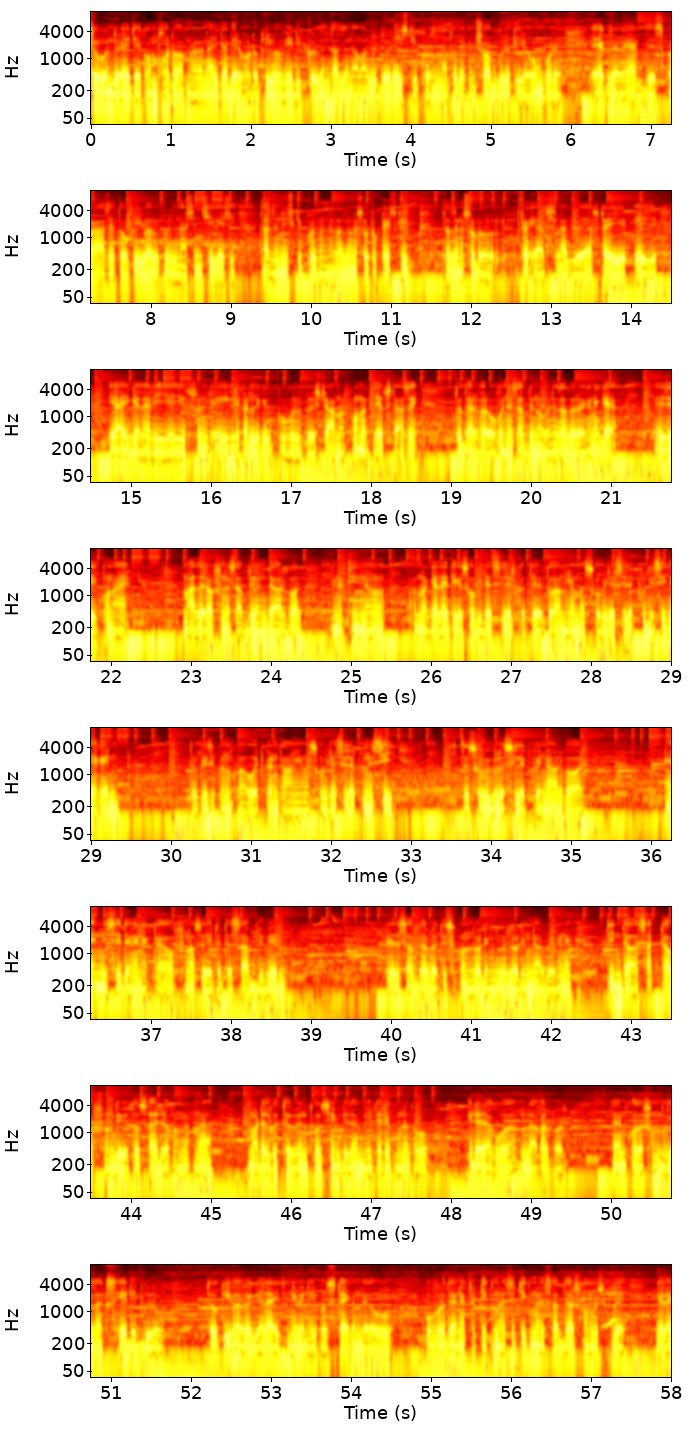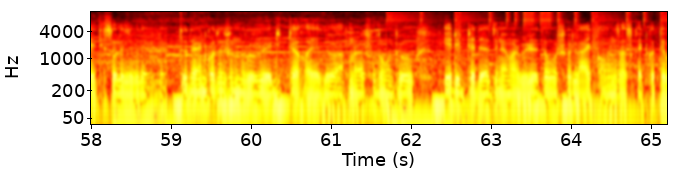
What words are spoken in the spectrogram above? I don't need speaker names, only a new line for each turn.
তো বন্ধুরা, এই যে কম ফটো আপনারা নায়িকাদের ফটো কীভাবে এডিট করবেন, তার জন্য আমার ভিডিওটা স্কিপ করবেন না। তো দেখেন, সবগুলো কীরকম করে এক জায়গায় অ্যাডজাস্ট করা আছে, তো কীভাবে করবেন, আসেন শিখেছি। তার জন্য স্কিপ করবেন না, তার জন্য ছোটো একটা স্কিপ তার জন্য ছোটো একটা অ্যাপস লাগবে অ্যাপসটা এই যে এআই গ্যালারি এই এই লেখাটা লিখে গুগল প্লে স্টোর আপনার ফোনেতে অ্যাপসটা আছে। তো তারপর ওপেনে চাপ দিন ওপেনে চাপ ধরে, এখানে গ্যা- এই যে কোনায় মাঝের অপশনে চাপ দিবেন, দেওয়ার পর এখানে তিন আপনার গ্যালারি থেকে ছবিটা সিলেক্ট করতে হবে। তো আমি আমার ছবিটা সিলেক্ট করেছি দেখেন। তো কিছুক্ষণ ওয়েট করেন, তো আমি আমার ছবিটা সিলেক্ট করেছি তো ছবিগুলো সিলেক্ট করে নেওয়ার পর, এর নিচে দেখেন একটা অপশন আছে, এটাতে সাব দিবেন। এটাতে সাব দেওয়ার পর কিছুক্ষণ লোডিং দেবে লোডিং নেওয়ার পর এখানে তিনটা, চারটা অপশন দিবে। তো সাইড রকম আপনারা মডেল করতে পারবেন, তো সিম্পল আমি এটা রাখব না, তো এটা রাখব রাখার পর। দেখেন কত সুন্দর লাগছে এডিটগুলো তো কীভাবে গ্যালারিতে নেবেন এই পোস্টটা এখন দেখাবো। উপরে দেখেন একটা টিক মার আছে টিক মারে সাব দেওয়ার সঙ্গে সঙ্গে গ্যালারিতে চলে যাবে দেখলে তো দেখেন কত সুন্দরভাবে এডিটটা হয়ে এগুলো। আপনারা শুধুমাত্র এডিটটা দেওয়ার জন্য আমার ভিডিওতে অবশ্যই লাইক কমেন্ট সাবস্ক্রাইব করতে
